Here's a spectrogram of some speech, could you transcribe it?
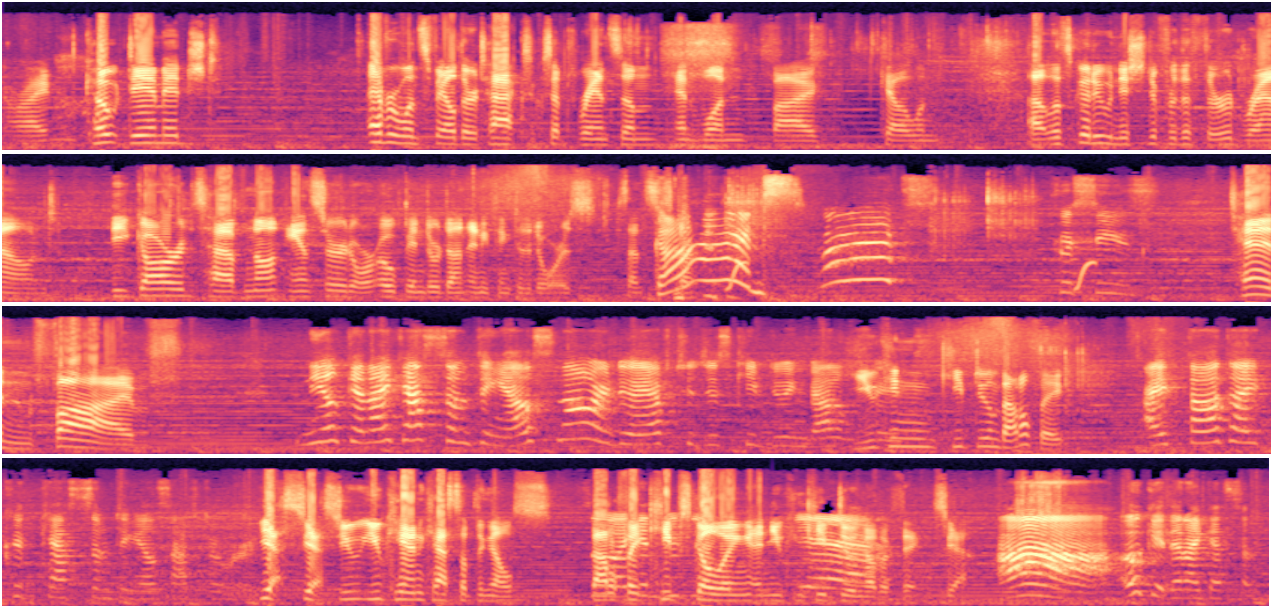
all right. Coat damaged. Everyone's failed their attacks except Ransom and one by Kellen. Uh, let's go to initiative for the third round. The guards have not answered or opened or done anything to the doors since Guards! What? Pussies. 10, 5. Neil, can I cast something else now, or do I have to just keep doing battle? Fate? You Fate? can keep doing Battle Fate. I thought I could cast something else afterwards. Yes, yes, you, you can cast something else. Battle I Fate keeps just- going and you can keep doing other things, yeah. Ah, okay, then I cast something.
